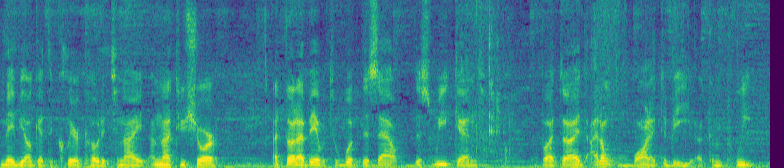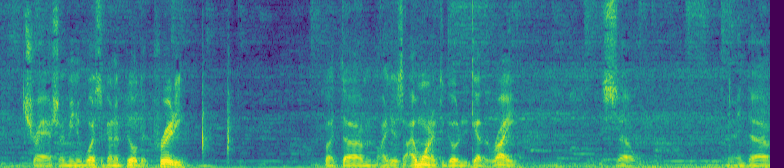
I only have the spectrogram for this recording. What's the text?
maybe I'll get the clear coat it tonight. I'm not too sure. I thought I'd be able to whip this out this weekend, but uh, I, I don't want it to be a complete trash. I mean, it wasn't going to build it pretty. But um, I just I want it to go together right. So, and uh,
